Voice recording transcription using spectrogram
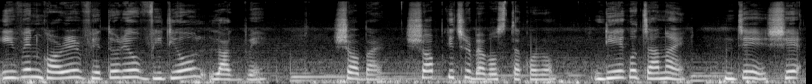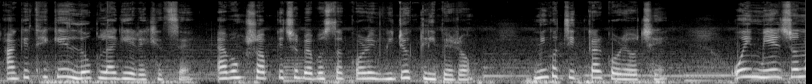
ইভেন ঘরের ভেতরেও ভিডিও লাগবে। সবার, সব কিছুর ব্যবস্থা করো। ডিয়েগো জানায় যে সে আগে থেকে লোক লাগিয়ে রেখেছে এবং সব কিছু ব্যবস্থা করে ভিডিও ক্লিপেরও। নিকো চিৎকার করে ওঠে। ওই মেয়ের জন্য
